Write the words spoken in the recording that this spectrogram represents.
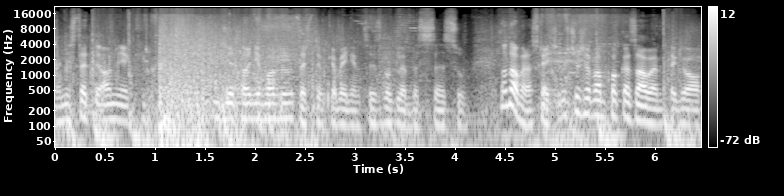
No niestety on jak idzie to nie może rzucać tym kamieniem, co jest w ogóle bez sensu. No dobra, słuchajcie, myślę, że wam pokazałem tego,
